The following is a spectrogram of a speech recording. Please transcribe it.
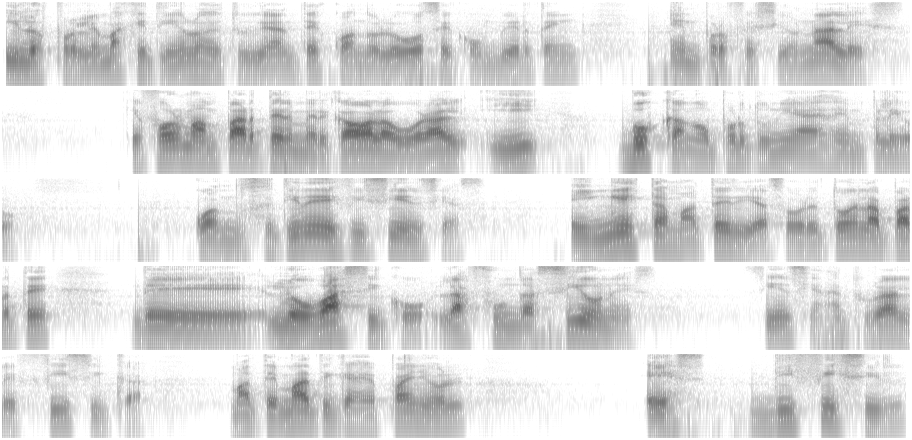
y los problemas que tienen los estudiantes cuando luego se convierten en profesionales que forman parte del mercado laboral y buscan oportunidades de empleo. Cuando se tiene deficiencias en estas materias, sobre todo en la parte de lo básico, las fundaciones, ciencias naturales, física, matemáticas, español, es difícil,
